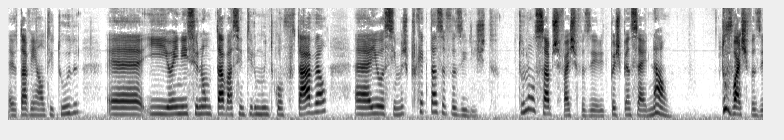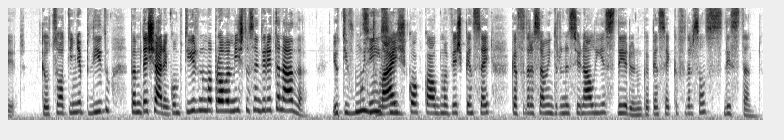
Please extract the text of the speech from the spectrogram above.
eu estava em altitude uh, e ao início não me estava a sentir muito confortável. Uh, eu assim, mas porquê é que estás a fazer isto? Tu não sabes se vais fazer. E depois pensei, não, tu vais fazer. Que eu só tinha pedido para me deixarem competir numa prova mista sem direito a nada. Eu tive muito sim, mais sim. que alguma vez pensei que a Federação Internacional ia ceder. Eu nunca pensei que a Federação cedesse tanto.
